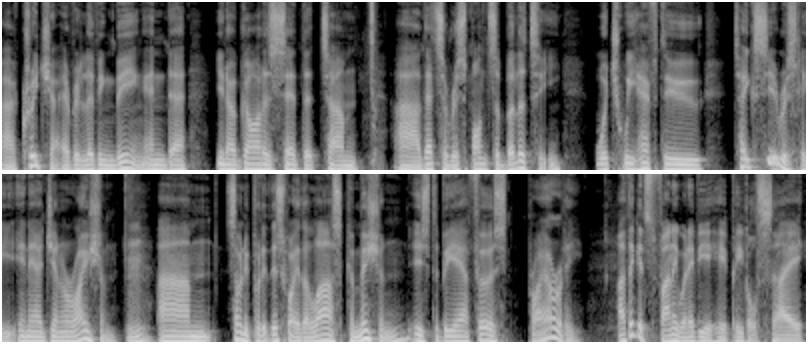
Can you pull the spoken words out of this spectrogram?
uh, creature, every living being. And, uh, you know, God has said that um, uh, that's a responsibility which we have to take seriously in our generation. Mm. Um, somebody put it this way the last commission is to be our first priority. I think it's funny whenever you hear people say,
